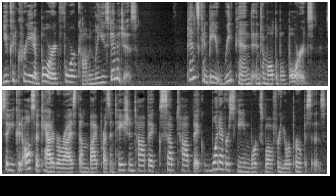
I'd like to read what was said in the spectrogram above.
you could create a board for commonly used images. Pins can be repinned into multiple boards, so you could also categorize them by presentation topic, subtopic, whatever scheme works well for your purposes.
